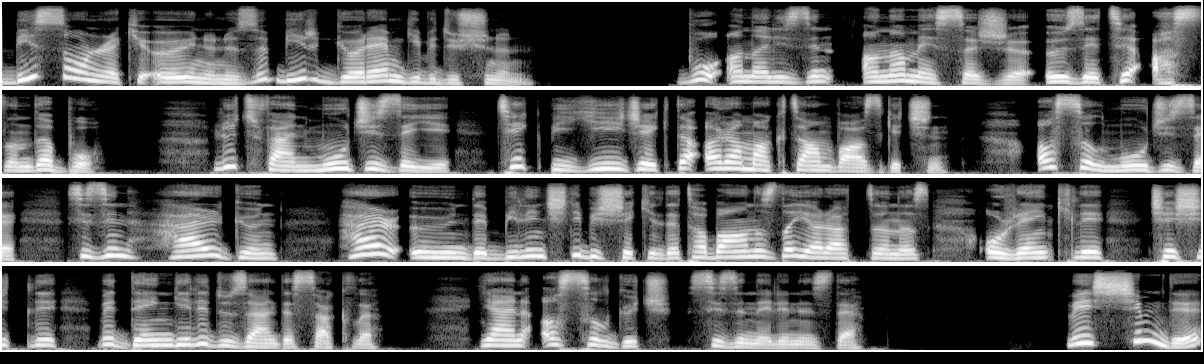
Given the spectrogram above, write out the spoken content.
Bir sonraki öğününüzü bir görem gibi düşünün. Bu analizin ana mesajı, özeti aslında bu. Lütfen mucizeyi tek bir yiyecekte aramaktan vazgeçin. Asıl mucize sizin her gün, her öğünde bilinçli bir şekilde tabağınızda yarattığınız o renkli, çeşitli ve dengeli düzende saklı. Yani asıl güç sizin elinizde. Ve şimdi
